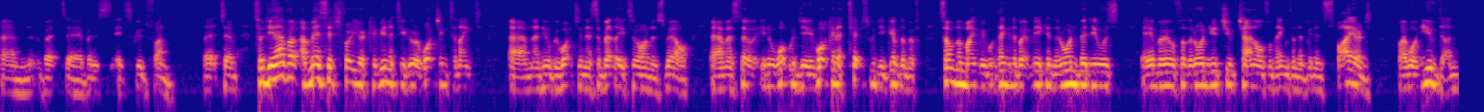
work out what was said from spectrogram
um, but uh, but it's it's good fun. But, um, so do you have a, a, message for your community who are watching tonight um, and who'll be watching this a bit later on as well. Um, as to you know, what would you, what kind of tips would you give them if some of them might be thinking about making their own videos um, for their own YouTube channels and things, and have been inspired by what you've done?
